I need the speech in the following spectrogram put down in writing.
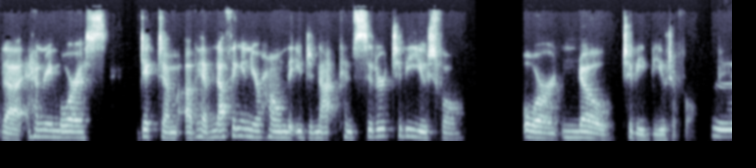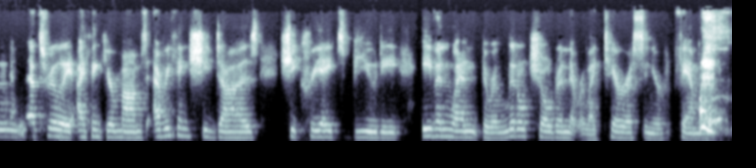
the henry morris dictum of have nothing in your home that you do not consider to be useful or know to be beautiful. Mm. And that's really, I think, your mom's everything she does, she creates beauty. Even when there were little children that were like terrorists in your family,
